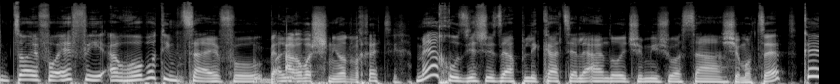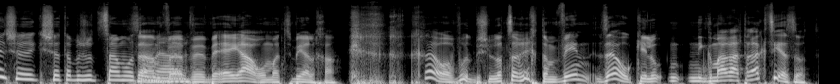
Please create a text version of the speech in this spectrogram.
למצוא איפה אפי, הרובוט ימצא איפה. בארבע שניות וחצי. מאה אחוז יש איזה אפליקציה לאנדרואיד שמישהו עשה. שמוצאת, כן, ש- שאתה פשוט שם אותו שם, מעל. וב-AR הוא מצביע לך. זהו, אבוד, לא צריך, אתה מבין? זהו, כאילו, נגמר האטרקציה הזאת.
